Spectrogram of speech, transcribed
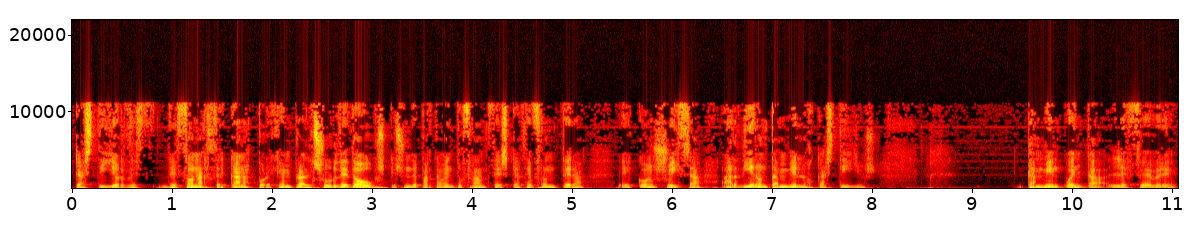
castillos de, zonas cercanas, por ejemplo al sur de Doubs, que es un departamento francés que hace frontera eh, con Suiza, ardieron también los castillos. También cuenta Lefebvre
